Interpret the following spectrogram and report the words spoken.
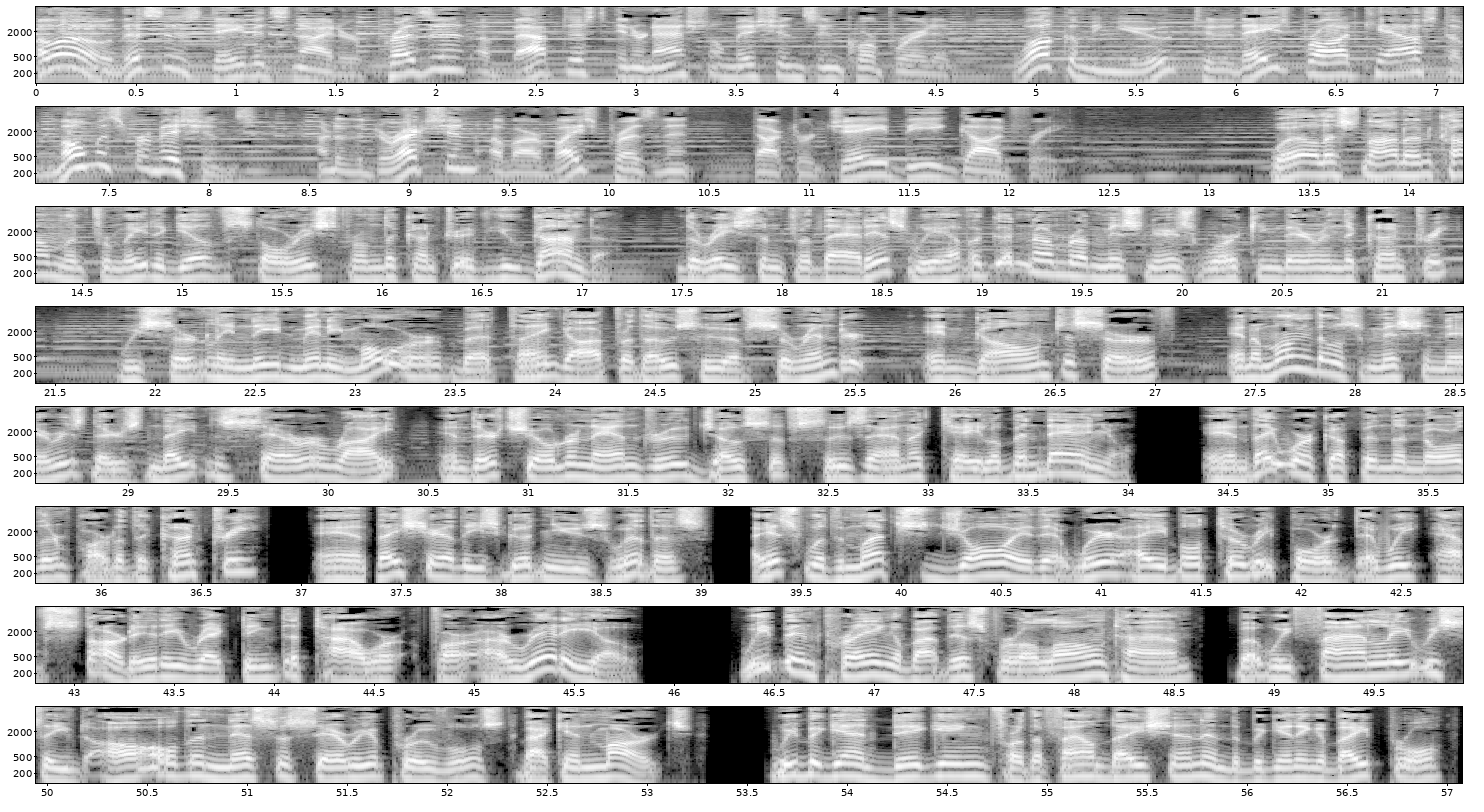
Hello, this is David Snyder, President of Baptist International Missions Incorporated, welcoming you to today's broadcast of Moments for Missions under the direction of our Vice President, Dr. J.B. Godfrey. Well, it's not uncommon for me to give stories from the country of Uganda. The reason for that is we have a good number of missionaries working there in the country. We certainly need many more, but thank God for those who have surrendered and gone to serve and among those missionaries, there's Nate and Sarah Wright and their children, Andrew, Joseph, Susanna, Caleb, and Daniel. And they work up in the northern part of the country and they share these good news with us. It's with much joy that we're able to report that we have started erecting the tower for our radio. We've been praying about this for a long time, but we finally received all the necessary approvals back in March. We began digging for the foundation in the beginning of April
